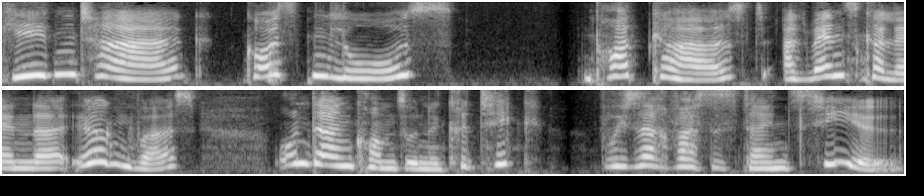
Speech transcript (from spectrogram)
jeden Tag, kostenlos, Podcast, Adventskalender, irgendwas. Und dann kommt so eine Kritik, wo ich sage, was ist dein Ziel?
